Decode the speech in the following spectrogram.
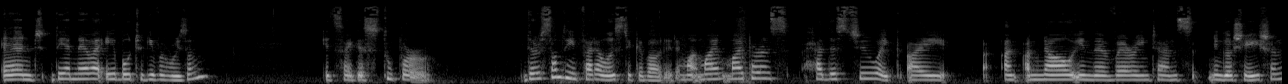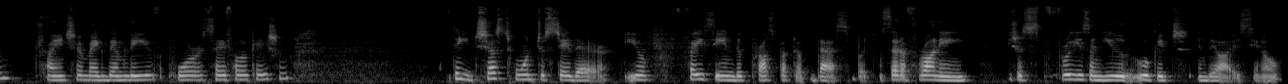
and they are never able to give a reason. It's like a stupor. There's something fatalistic about it. My, my, my parents had this too like i I'm, I'm now in a very intense negotiation trying to make them leave for a safe location they just want to stay there. You're facing the prospect of death but instead of running you just freeze and you look it in the eyes you know?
